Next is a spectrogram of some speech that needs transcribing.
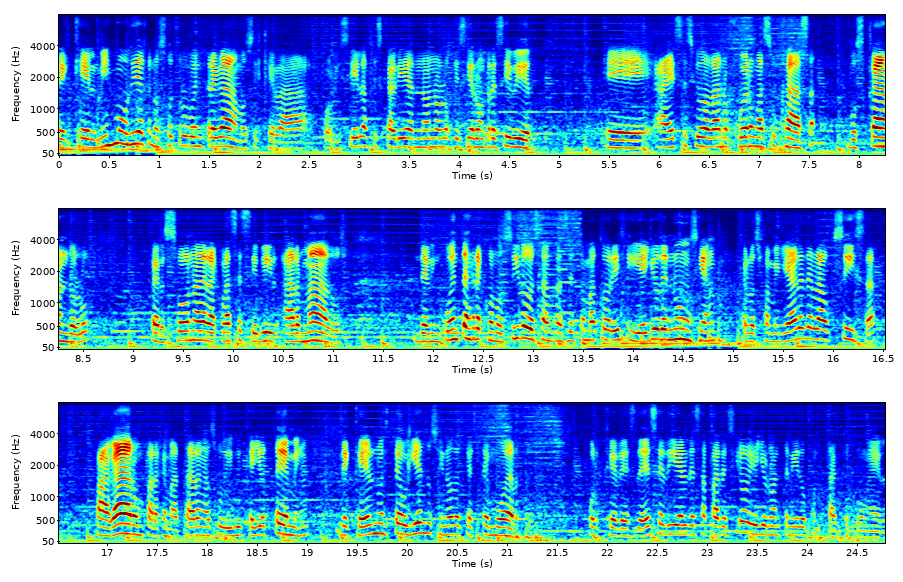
de que el mismo día que nosotros lo entregamos y que la policía y la fiscalía no nos lo quisieron recibir, eh, a ese ciudadano fueron a su casa buscándolo personas de la clase civil armados, delincuentes reconocidos de San Francisco Macorís y ellos denuncian que los familiares de la Oxisa pagaron para que mataran a su hijo y que ellos temen de que él no esté huyendo sino de que esté muerto porque desde ese día él desapareció y ellos no han tenido contacto con él.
